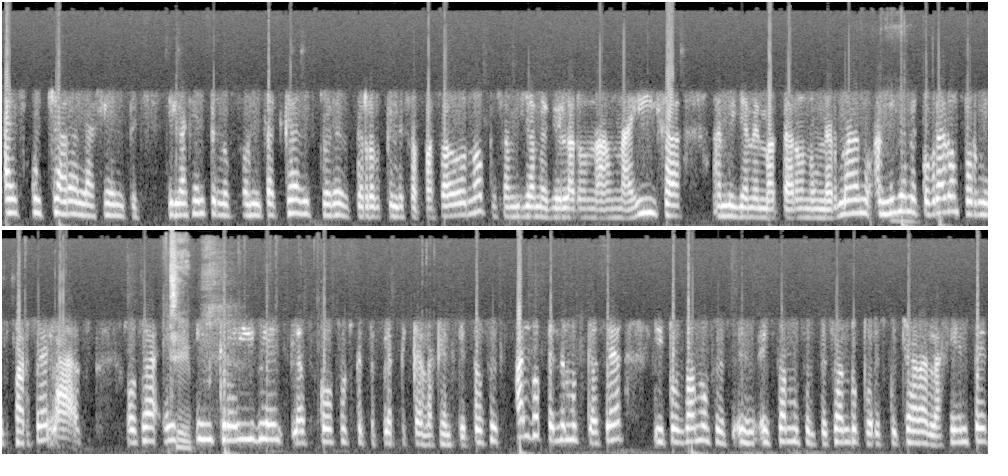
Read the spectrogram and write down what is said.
a escuchar a la gente. Y la gente nos cuenta cada historia de terror que les ha pasado, no, pues a mí ya me violaron a una hija, a mí ya me mataron a un hermano, a mí ya me cobraron por mis parcelas, o sea, es increíble las cosas que te platica la gente. Entonces, algo tenemos que hacer y pues vamos, eh, estamos empezando por escuchar a la gente,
